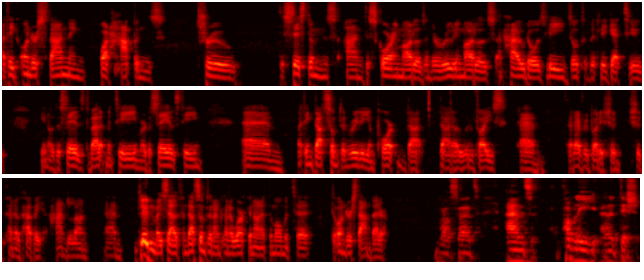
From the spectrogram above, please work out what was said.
I think understanding what happens through the systems and the scoring models and the routing models and how those leads ultimately get to you know the sales development team or the sales team um, I think that's something really important that that I would advise um, that everybody should should kind of have a handle on um, including myself. And that's something I'm kind of working on at the moment to to understand better. Well said. And probably an addition,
